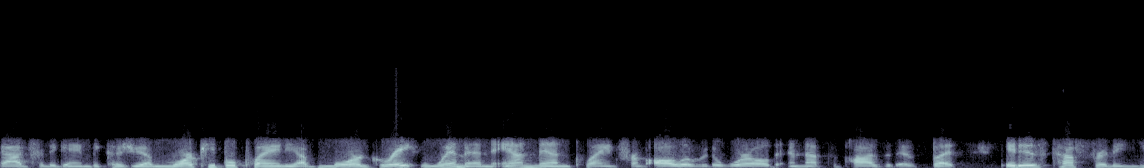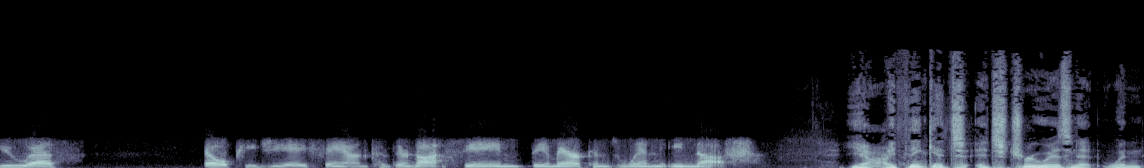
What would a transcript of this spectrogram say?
bad for the game because you have more people playing, you have more great women and men playing from all over the world, and that's a positive. But it is tough for the U.S. LPGA fan because they're not seeing the Americans win enough. Yeah, I think it's it's true, isn't it? When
